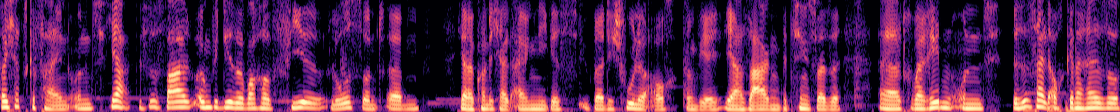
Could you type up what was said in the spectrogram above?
euch hat's gefallen. Und ja, es war irgendwie diese Woche viel los und ähm, ja, da konnte ich halt einiges über die Schule auch irgendwie ja sagen, beziehungsweise äh, drüber reden. Und es ist halt auch generell so,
